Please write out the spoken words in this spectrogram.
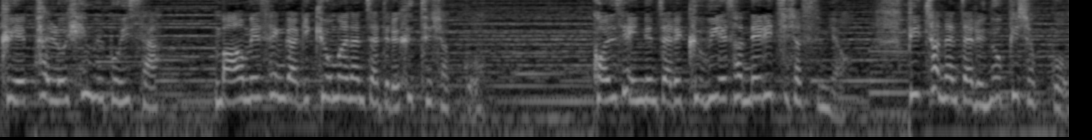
그의 팔로 힘을 보이사 마음의 생각이 교만한 자들을 흩으셨고 권세 있는 자를 그 위에서 내리치셨으며 비천한 자를 높이셨고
